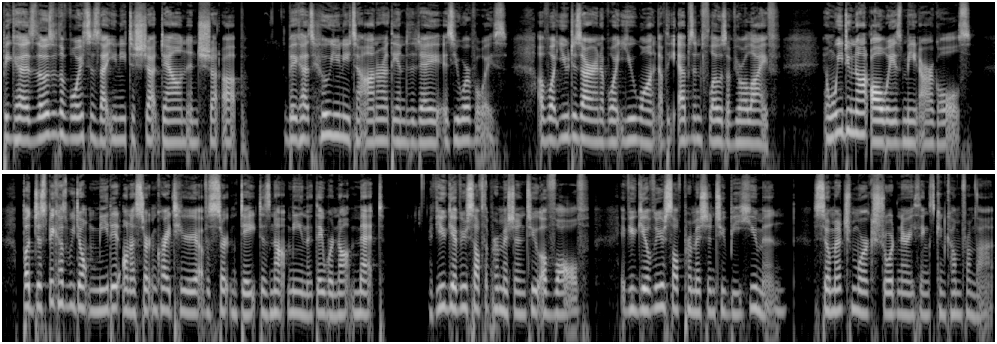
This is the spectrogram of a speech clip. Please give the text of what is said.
Because those are the voices that you need to shut down and shut up. Because who you need to honor at the end of the day is your voice of what you desire and of what you want, of the ebbs and flows of your life. And we do not always meet our goals. But just because we don't meet it on a certain criteria of a certain date does not mean that they were not met. If you give yourself the permission to evolve, if you give yourself permission to be human, so much more extraordinary things can come from that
